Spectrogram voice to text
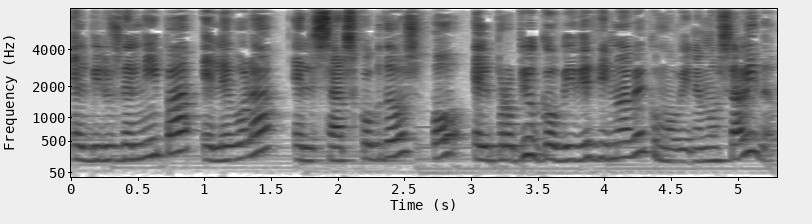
el virus del Nipah, el ébola, el SARS-CoV-2 o el propio COVID-19, como bien hemos sabido.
